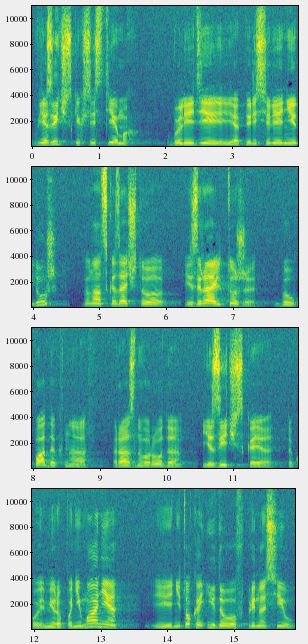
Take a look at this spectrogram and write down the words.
В языческих системах были идеи о переселении душ. Но надо сказать, что Израиль тоже был падок на разного рода языческое такое миропонимание, и не только идолов приносил,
